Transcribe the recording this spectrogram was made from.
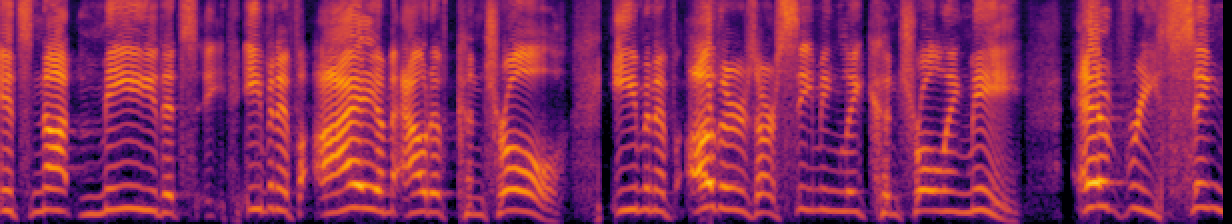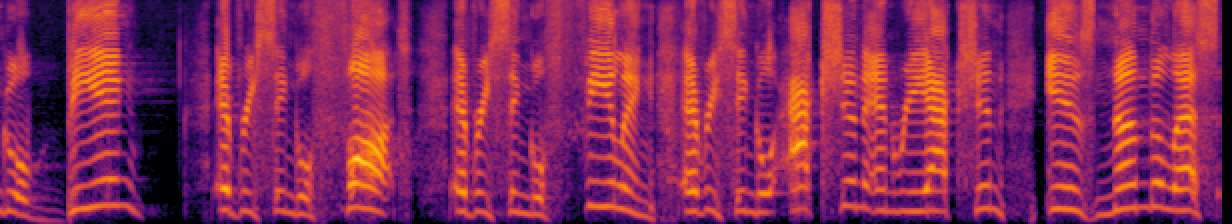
it's not me that's, even if I am out of control, even if others are seemingly controlling me, every single being, every single thought, every single feeling, every single action and reaction is nonetheless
